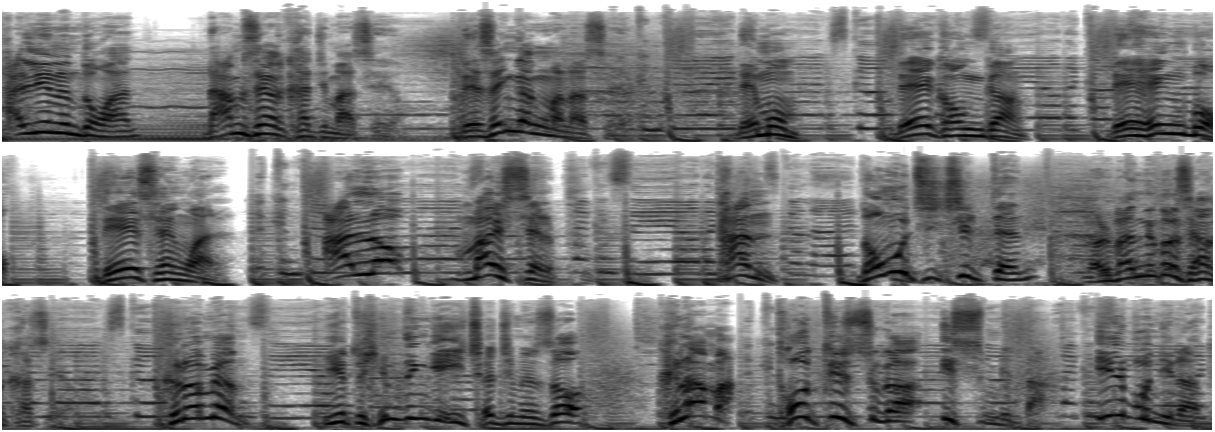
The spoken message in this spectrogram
달리는 동안 남 생각하지 마세요. 내 생각만 하세요. 내 몸, 내 건강, 내 행복, 내 생활. I love myself. 단, 너무 지칠 땐 열받는 걸 생각하세요. 그러면 이게 또 힘든 게 잊혀지면서 그나마 더 뛸 수가 있습니다. 1분이라도.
